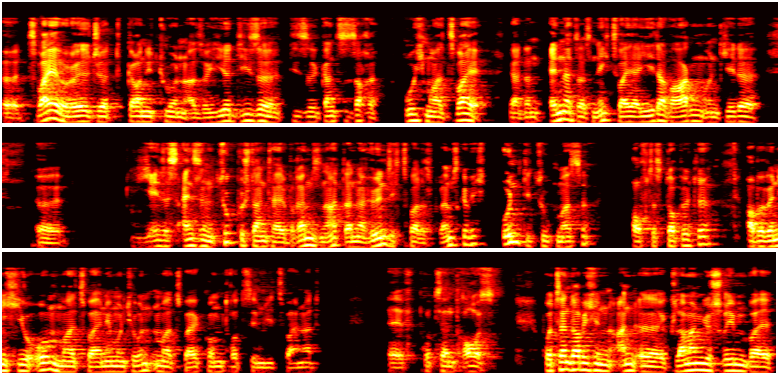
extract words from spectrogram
äh, zwei Railjet-Garnituren, also hier diese, diese ganze Sache, ruhig mal zwei, ja, dann ändert das nichts, weil ja jeder Wagen und jede, äh, jedes einzelne Zugbestandteil Bremsen hat. Dann erhöhen sich zwar das Bremsgewicht und die Zugmasse, auf das Doppelte. Aber wenn ich hier oben mal zwei nehme und hier unten mal zwei, kommen trotzdem die 211 Prozent raus. Prozent habe ich in äh, Klammern geschrieben, weil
